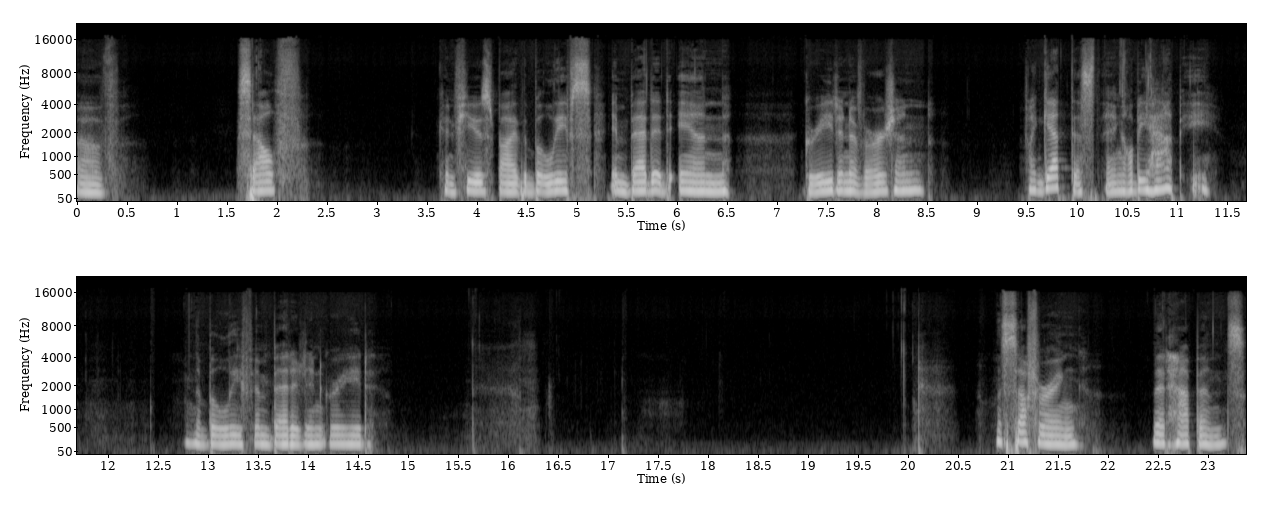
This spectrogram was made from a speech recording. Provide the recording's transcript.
of self, confused by the beliefs embedded in greed and aversion. If I get this thing, I'll be happy. And the belief embedded in greed. The suffering that happens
